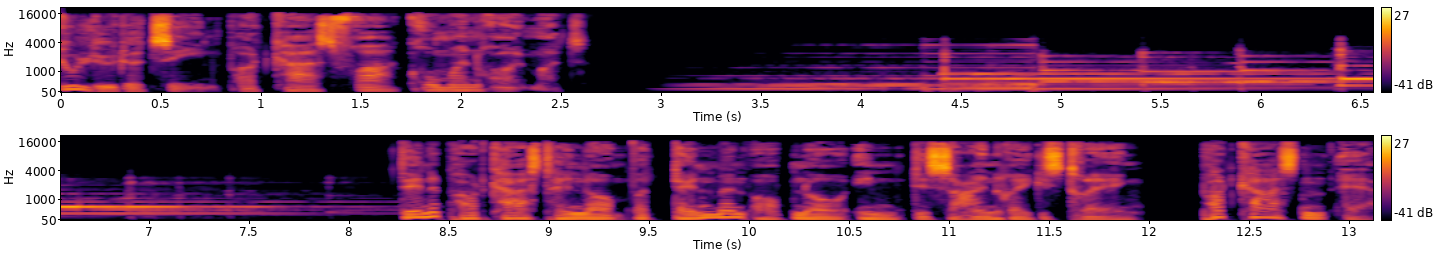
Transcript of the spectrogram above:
Du lytter til en podcast fra Krummeren Rømert. Denne podcast handler om, hvordan man opnår en designregistrering. Podcasten er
